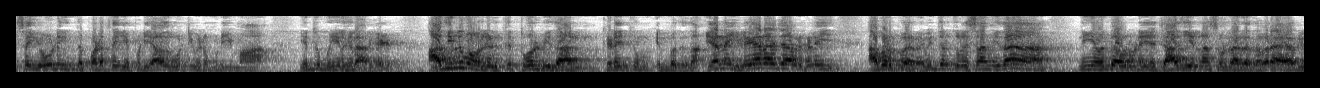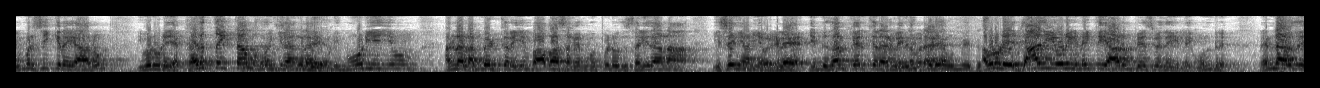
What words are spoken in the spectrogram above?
இசையோடு இந்த படத்தை எப்படியாவது ஓட்டிவிட முடியுமா என்று முயல்கிறார்கள். அதிலும் அவர்களுக்கு தோல்விதான் கிடைக்கும் என்பதுதான். ஏன்னா இளையராஜா அவர்களை அவர் ரவீந்திரன் துரைசாமி தான் நீங்க வந்து அவருடைய ஜாதி எல்லாம் சொல்றாரே தவிர அவர் விமர்சிக்கிற யாரும் இவருடைய கருத்தை தான் முன்வைக்கிறாங்களே. இப்படி மோடியையும் அண்ணல் அம்பேத்கரையும் பாபா சாஹேப் ஒப்பிடுவது சரிதானா? இசைஞானி அவர்களே என்றுதான் கேட்கிறார்களே தவிர. அவருடைய ஜாதியோடு இணைத்து யாரும் பேசுவதே இல்லை. ஒன்று. இரண்டாவது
